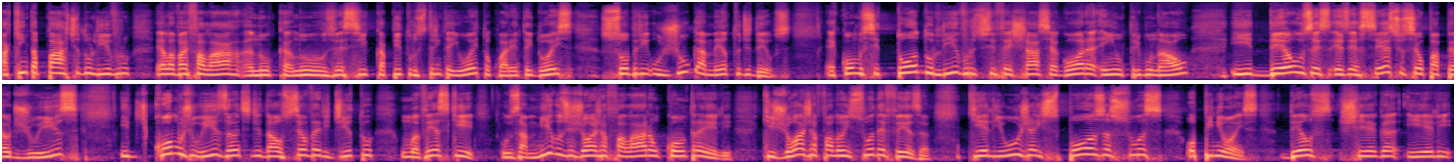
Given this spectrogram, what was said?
A quinta parte do livro, ela vai falar ah, no, nos versículos, capítulos 38 a 42 sobre o julgamento de Deus. É como se todo o livro se fechasse agora em um tribunal e Deus exercesse o seu papel de juiz e como juiz antes de dar o seu veredito, uma vez que os amigos de Jó já falaram contra ele, que Jó já falou em sua defesa, que ele já expôs as suas opiniões, Deus chega e ele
